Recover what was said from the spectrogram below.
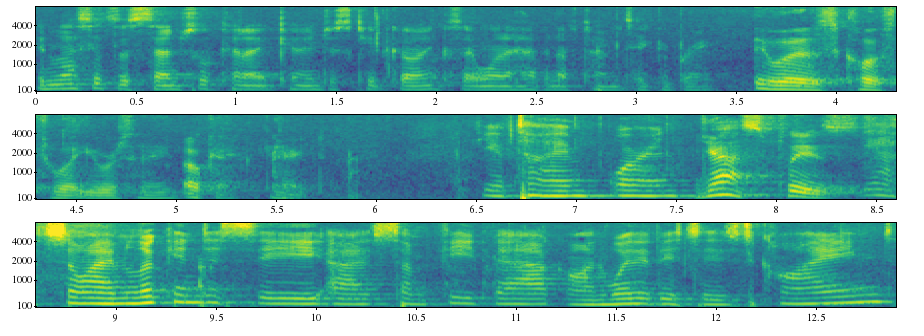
Unless it's essential, can I, can I just keep going? Because I want to have enough time to take a break. It was close to what you were saying. Okay, great. Do you have time, Oren? Yes, please. Yeah, so I'm looking to see uh, some feedback on whether this is kind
